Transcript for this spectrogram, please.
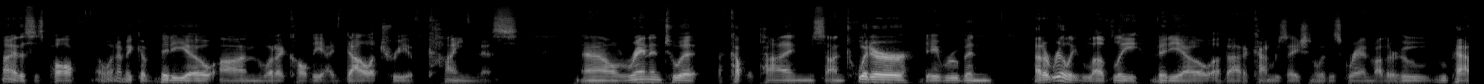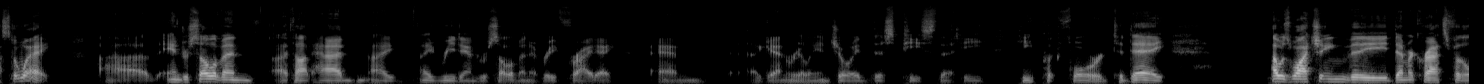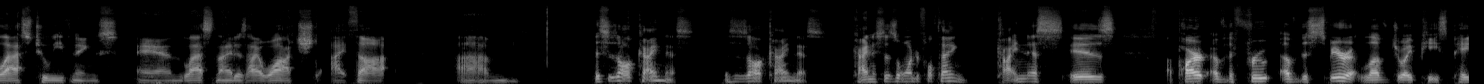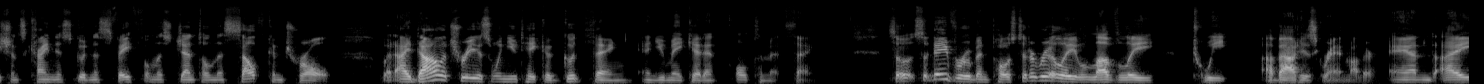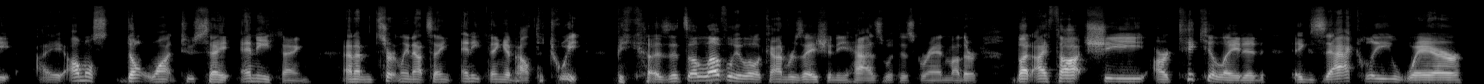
Hi, this is Paul. I want to make a video on what I call the idolatry of kindness. Now, ran into it a couple times on Twitter. Dave Rubin had a really lovely video about a conversation with his grandmother who, who passed away. Uh, Andrew Sullivan, I thought had, I, I read Andrew Sullivan every Friday, and again, really enjoyed this piece that he, he put forward today. I was watching the Democrats for the last two evenings, and last night as I watched, I thought, um, this is all kindness. This is all kindness. Kindness is a wonderful thing. Kindness is a part of the fruit of the Spirit love, joy, peace, patience, kindness, goodness, faithfulness, gentleness, self control. But idolatry is when you take a good thing and you make it an ultimate thing. So, so Dave Rubin posted a really lovely tweet about his grandmother. And I I almost don't want to say anything, and I'm certainly not saying anything about the tweet because it's a lovely little conversation he has with his grandmother, but I thought she articulated exactly where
